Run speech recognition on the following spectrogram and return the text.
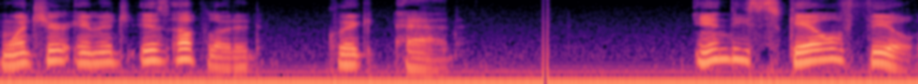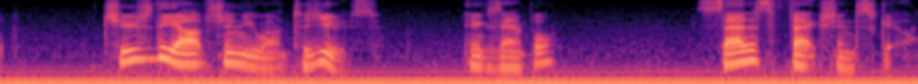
Once your image is uploaded, click Add. In the Scale field, choose the option you want to use. Example, Satisfaction Scale.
